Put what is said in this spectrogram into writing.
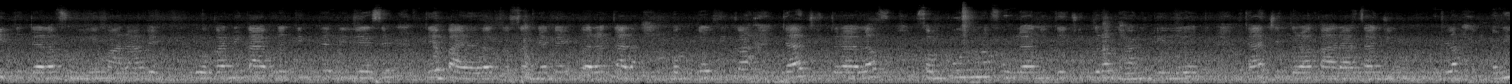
एक त्याला फुली मारावे. लोकांनी काय प्रतिक्रिया दिली असेल ते पाहायला तो संध्याकाळी परत आला बघतो की का त्या चित्राला संपूर्ण फुलाने ते चित्र घाण केले होते. त्या चित्रकाराचा जीव फुटला आणि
